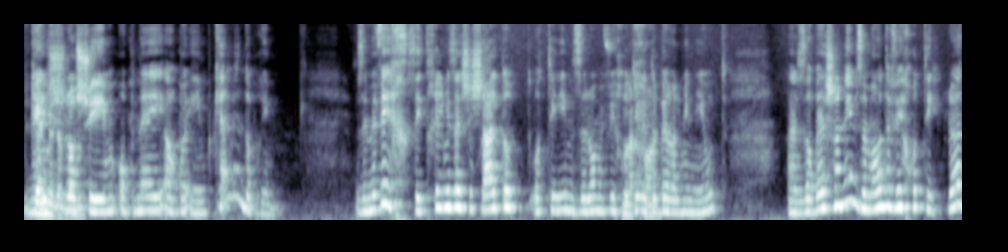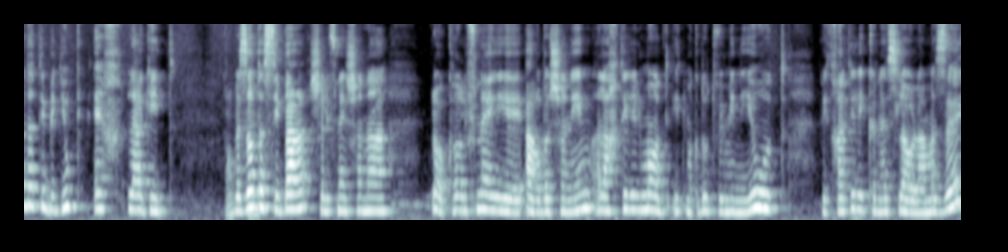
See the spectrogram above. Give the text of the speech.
כן בני מדברים. 30 או בני 40, כן מדברים. זה מביך, זה התחיל מזה ששאלת אותי אם זה לא מביך אותי נכון. לדבר על מיניות. אז הרבה שנים זה מאוד הביך אותי, לא ידעתי בדיוק איך להגיד. אוקיי. וזאת הסיבה שלפני שנה, לא, כבר לפני אה, ארבע שנים, הלכתי ללמוד התמקדות ומיניות, והתחלתי להיכנס לעולם הזה,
